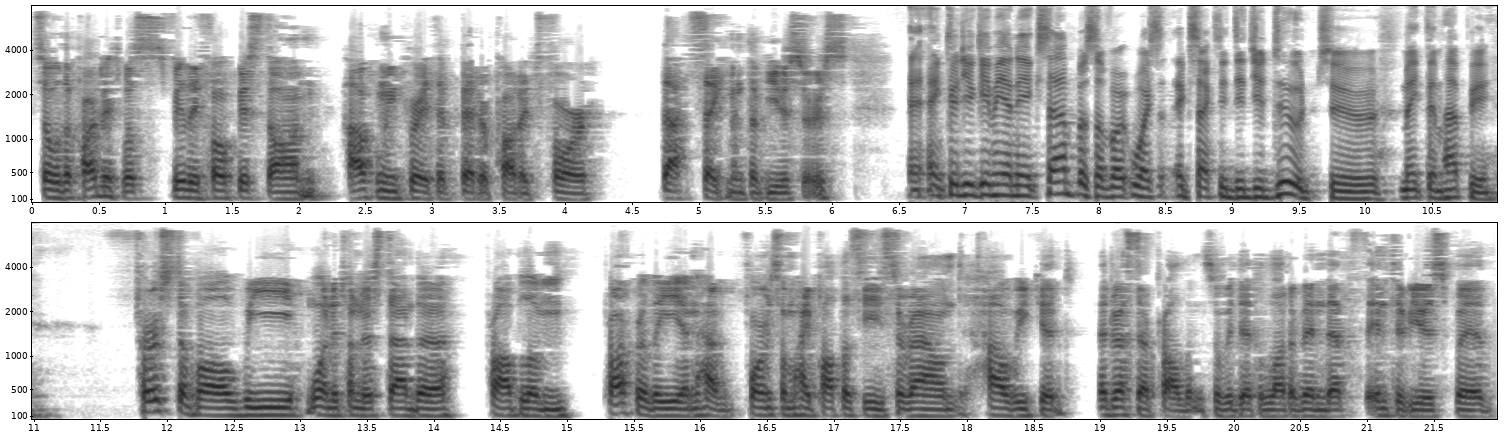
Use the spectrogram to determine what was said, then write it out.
So the project was really focused on how can we create a better product for that segment of users. And could you give me any examples of what exactly did you do to make them happy? First of all, we wanted to understand the problem properly and have formed some hypotheses around how we could address that problem. So we did a lot of in-depth interviews with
